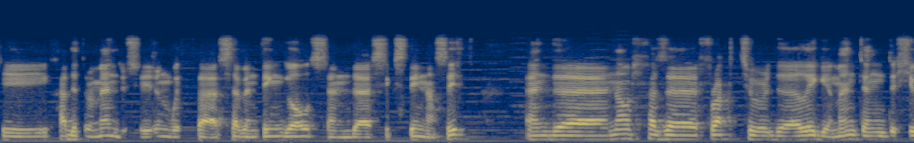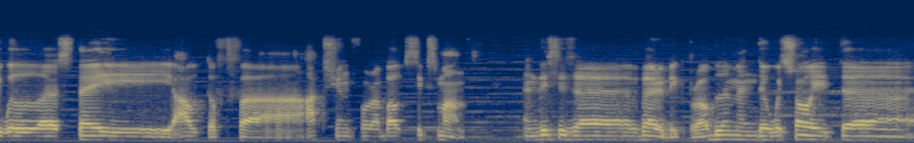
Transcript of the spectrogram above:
he had a tremendous season with 17 goals and 16 assists. And uh, now he has a fractured uh, ligament and he will uh, stay out of uh, action for about six months. And this is a very big problem. And we saw it uh,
